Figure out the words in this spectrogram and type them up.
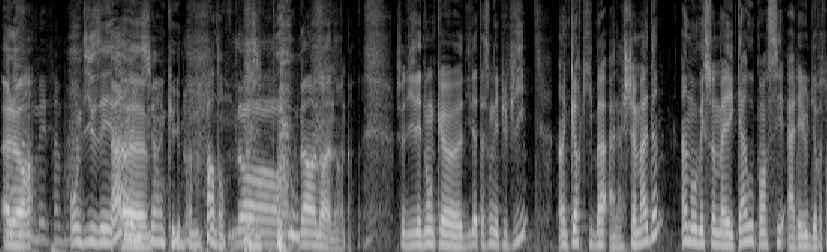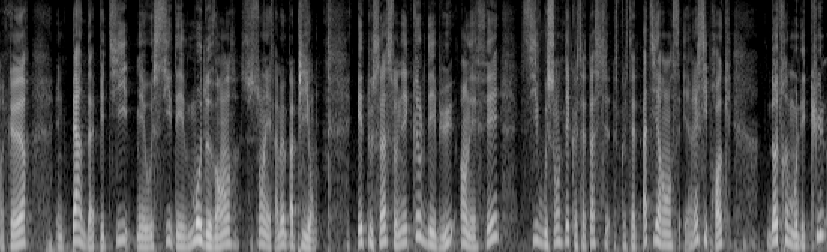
Alors, on disait... Ah, euh, oui, sur un cul. Ah, Pardon. Non. non, non, non, non. Je disais donc euh, dilatation des pupilles, un cœur qui bat à la chamade, un mauvais sommeil car vous pensez à l'élu de votre cœur, une perte d'appétit, mais aussi des maux de ventre, ce sont les fameux papillons. Et tout ça, ce n'est que le début. En effet, si vous sentez que cette, attirance est réciproque, d'autres molécules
